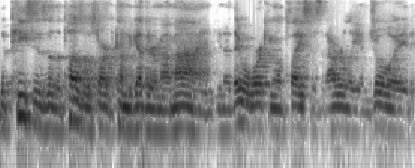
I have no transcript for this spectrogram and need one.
the pieces of the puzzle start to come together in my mind. You know, they were working on places that I really enjoyed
